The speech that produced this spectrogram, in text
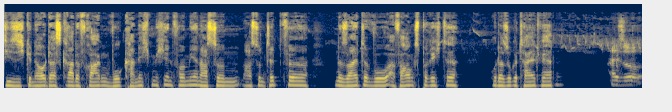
die sich genau das gerade fragen, wo kann ich mich informieren? Hast du, ein, hast du einen Tipp für eine Seite, wo Erfahrungsberichte oder so geteilt werden? Also,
